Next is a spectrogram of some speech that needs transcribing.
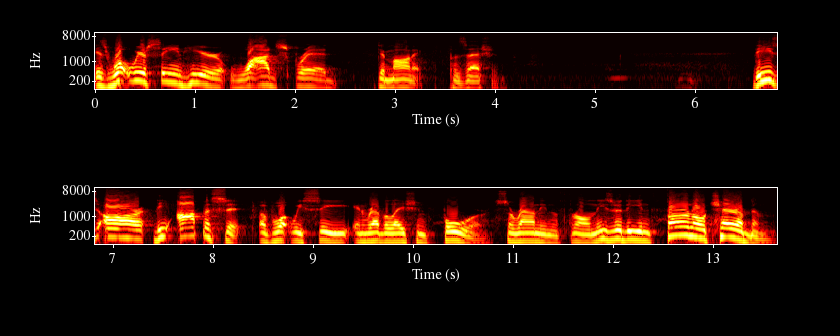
Is what we're seeing here widespread demonic possession? These are the opposite of what we see in Revelation 4 surrounding the throne. These are the infernal cherubim,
